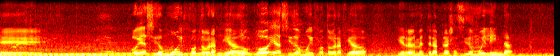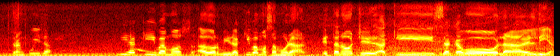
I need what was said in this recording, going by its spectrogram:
eh, hoy ha sido muy fotografiado, hoy ha sido muy fotografiado y realmente la playa ha sido muy linda, tranquila. Y aquí vamos a dormir, aquí vamos a morar. Esta noche aquí se acabó el día.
